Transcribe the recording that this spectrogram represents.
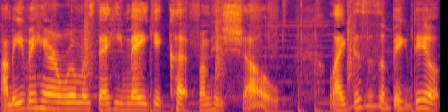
I'm even hearing rumors that he may get cut from his show. Like this is a big deal.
